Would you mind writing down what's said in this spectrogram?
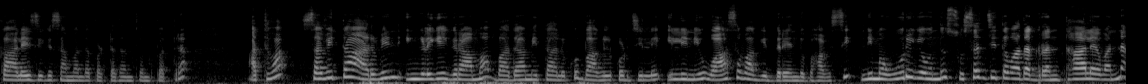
ಕಾಲೇಜಿಗೆ ಸಂಬಂಧಪಟ್ಟದಂಥ ಒಂದು ಪತ್ರ. ಅಥವಾ ಸವಿತಾ ಅರವಿಂದ್ ಇಂಗಳಿಗೆ ಗ್ರಾಮ, ಬಾದಾಮಿ ತಾಲೂಕು, ಬಾಗಲಕೋಟೆ ಜಿಲ್ಲೆ. ಇಲ್ಲಿ ನೀವು ವಾಸವಾಗಿದ್ದರೆ ಎಂದು ಭಾವಿಸಿ ನಿಮ್ಮ ಊರಿಗೆ ಒಂದು ಸುಸಜ್ಜಿತವಾದ ಗ್ರಂಥಾಲಯವನ್ನು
